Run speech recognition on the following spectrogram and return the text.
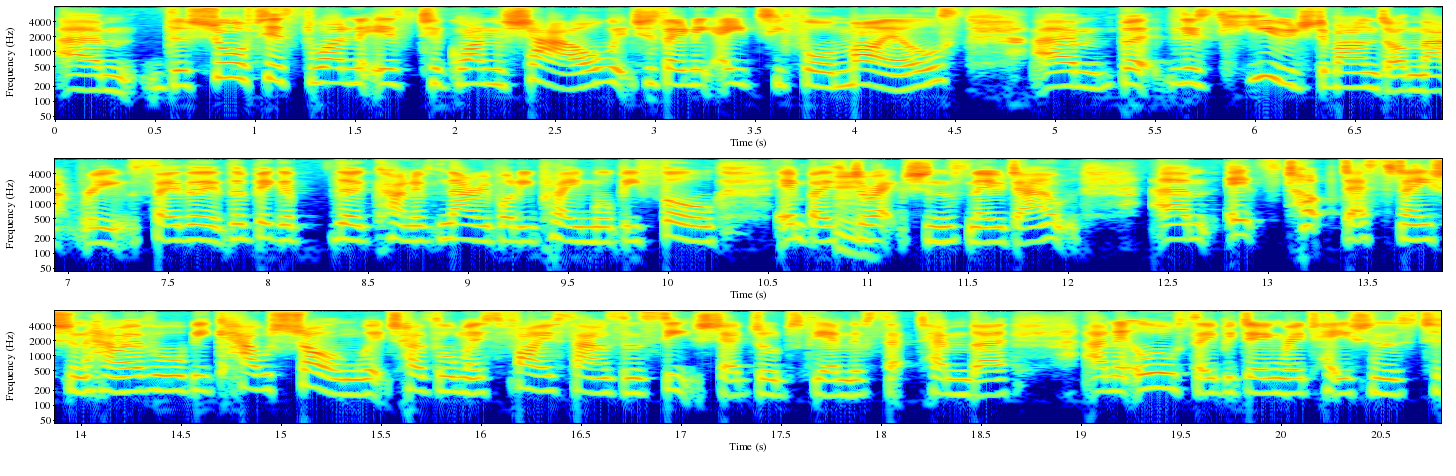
Um, the shortest one is to Guangzhou, which is only 84 miles, um, but there's huge demand on that route. So the, the bigger, the kind of narrow body plane will be full in both mm. directions, no doubt. Um, its top destination, however, will be Kaohsiung, which has almost 5,000 seats scheduled to the end of September. And it will also be doing rotations to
